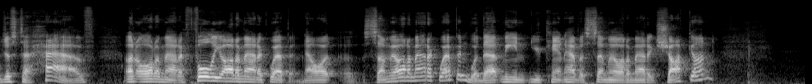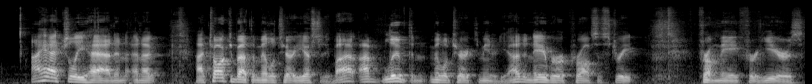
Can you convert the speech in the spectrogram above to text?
just to have an automatic, fully automatic weapon. Now, a, a semi-automatic weapon would that mean you can't have a semi-automatic shotgun? I actually had, and, and I, I talked about the military yesterday, but I, I've lived in military community. I had a neighbor across the street from me for years,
